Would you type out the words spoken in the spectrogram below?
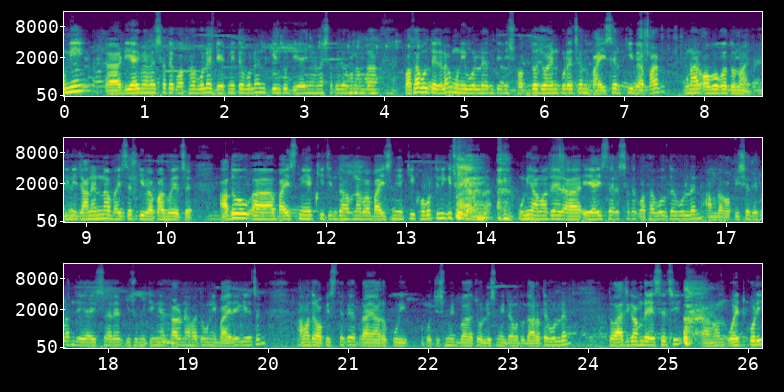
উনি ডিআই ম্যামের সাথে কথা বলে ডেট নিতে বললেন, কিন্তু ডিআই ম্যামের সাথে যখন আমরা কথা বলতে গেলাম, উনি বললেন তিনি সদ্য জয়েন করেছেন, বাইশের কি ব্যাপার? ওনার অবগত নয়। তিনি জানেন না বাইশের কি ব্যাপার হয়েছে। আদৌ বাইশ নিয়ে কি চিন্তা ভাবনা বা বাইশ নিয়ে কি খবর? তিনি কিছুই জানেন না। উনি আমাদের এআই স্যারের সাথে কথা বলতে বললেন। আমরা অফিসে দেখলাম যে এআই স্যারের কিছু মিটিংয়ের কারণে হয়তো উনি বাইরে গিয়েছেন। আমাদের অফিস থেকে প্রায় আরও কুড়ি, পঁচিশ মিনিট বা চল্লিশ মিনিটের মতো দাঁড়াতে বললেন। তো আজকে আমরা এসেছি, এখন ওয়েট করি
